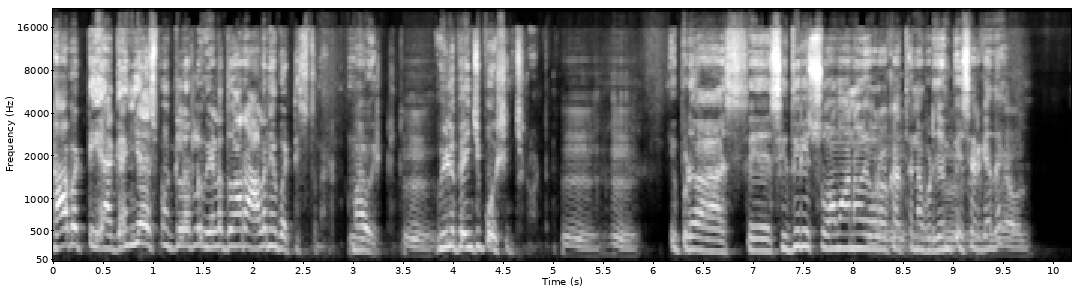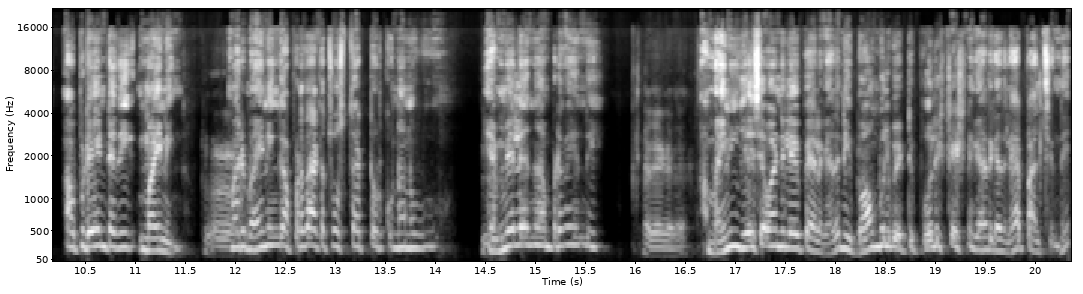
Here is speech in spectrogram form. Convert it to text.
కాబట్టి ఆ గంజాయి స్మగ్లర్లు వీళ్ళ ద్వారా ఆళ్ళనే పట్టిస్తున్నారు మావిస్టులు ఉమ్, వీళ్ళు పెంచి ఉమ్, ఇప్పుడు ఆ సిదిరి సోమానం ఎవరో అప్పుడు చంపేశారు కదా. అప్పుడు ఏంటది? మైనింగ్. మరి మైనింగ్ అప్పటిదాకా చూస్తే ఊరుకున్నా నువ్వు? ఎమ్మెల్యేని చంపడం ఏంది? ఆ మైనింగ్ చేసేవాడిని లేపేయాలి కదా. నీ బాంబులు పెట్టి పోలీస్ స్టేషన్ కాదు కదా లేపాల్సింది.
